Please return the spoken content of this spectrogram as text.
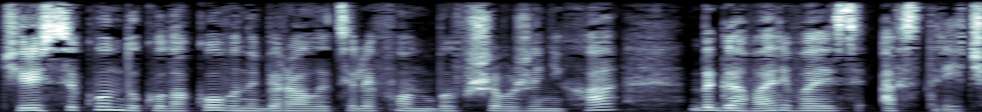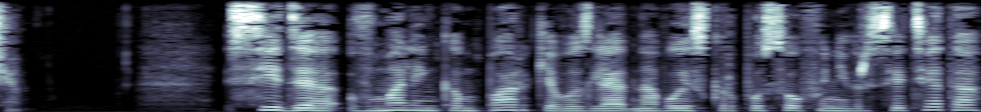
Через секунду Кулакова набирала телефон бывшего жениха, договариваясь о встрече. Сидя в маленьком парке возле одного из корпусов университета,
